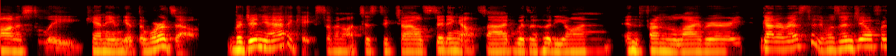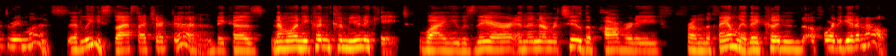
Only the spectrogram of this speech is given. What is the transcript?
honestly can't even get the words out. Virginia had a case of an autistic child sitting outside with a hoodie on in front of the library, got arrested and was in jail for three months at least, last I checked in, because number one, he couldn't communicate why he was there. And then number two, the poverty from the family, they couldn't afford to get him out.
